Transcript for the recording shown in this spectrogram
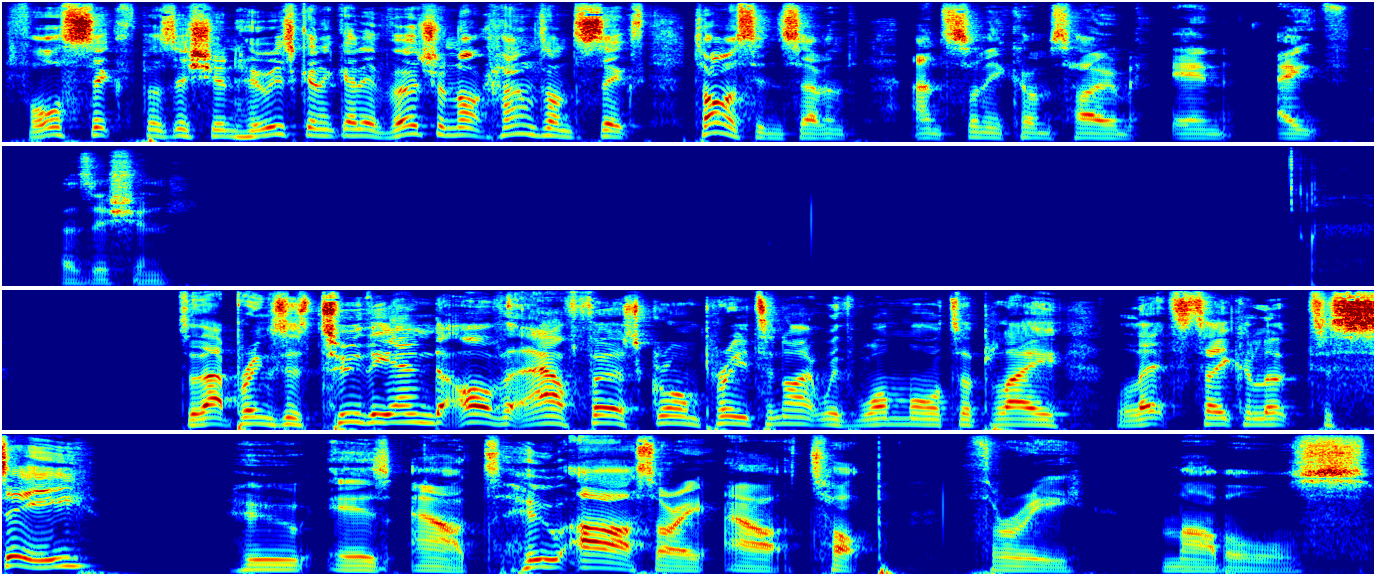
for sixth position. Who is going to get it? Virtual Knock hangs on to sixth. Thomas in seventh. And Sunny comes home in eighth position. So that brings us to the end of our first Grand Prix tonight with one more to play. Let's take a look to see who is out. Who are, sorry, our top three marbles.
